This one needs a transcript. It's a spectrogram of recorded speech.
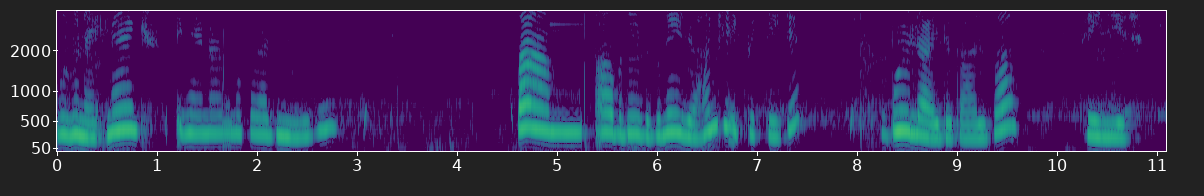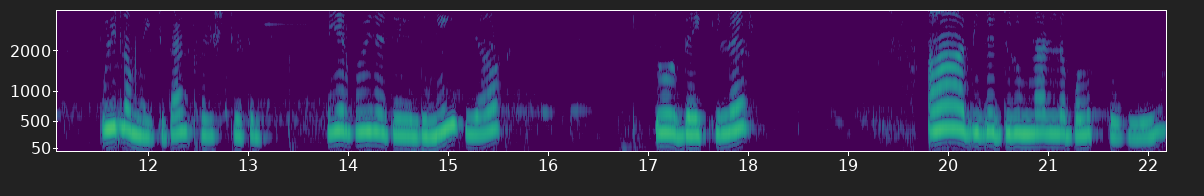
Uzun ekmek. Ekmeğin nereden o kadar bilmiyorum. Bam. Aa bu değildi bu neydi? Hangi ekmekteydi? Buylaydı galiba. Peynir. Buyla mıydı? Ben karıştırdım. Hayır buyla değildi. Neydi ya? Dur bekle. Aa bir de dürümlerle balık da oluyor.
